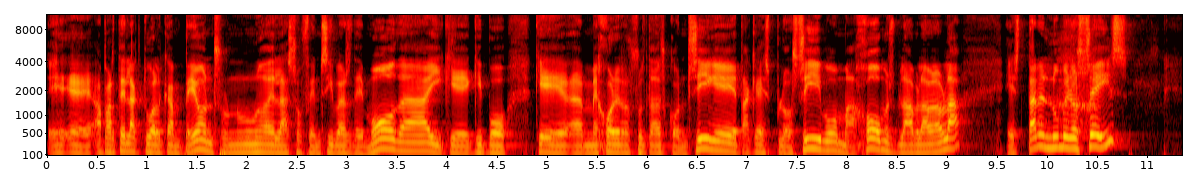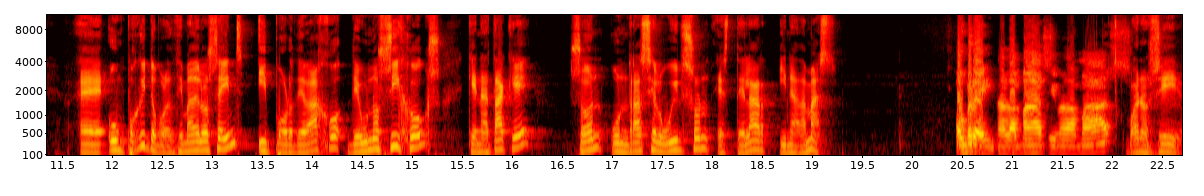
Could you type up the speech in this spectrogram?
eh, eh, aparte del actual campeón, son una de las ofensivas de moda y que equipo que eh, mejores resultados consigue, ataque explosivo, Mahomes, bla, bla, bla, bla. Están en número 6, un poquito por encima de los Saints y por debajo de unos Seahawks que en ataque son un Russell Wilson estelar y nada más. Hombre, y nada más y nada más. Bueno, sí,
